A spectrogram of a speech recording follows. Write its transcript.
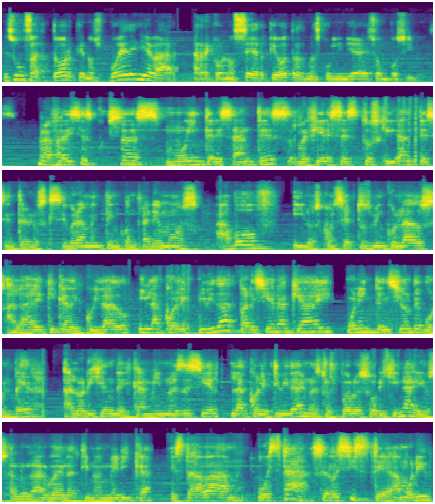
es un factor que nos puede llevar a reconocer que otras masculinidades son posibles. Rafa, dices cosas muy interesantes, refieres a estos gigantes entre los que seguramente encontraremos a Bob y los conceptos vinculados a la ética del cuidado y la colectividad. Pareciera que hay una intención de volver al origen del camino, es decir, la colectividad de nuestros pueblos originarios a lo largo de Latinoamérica estaba o está, se resiste a morir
